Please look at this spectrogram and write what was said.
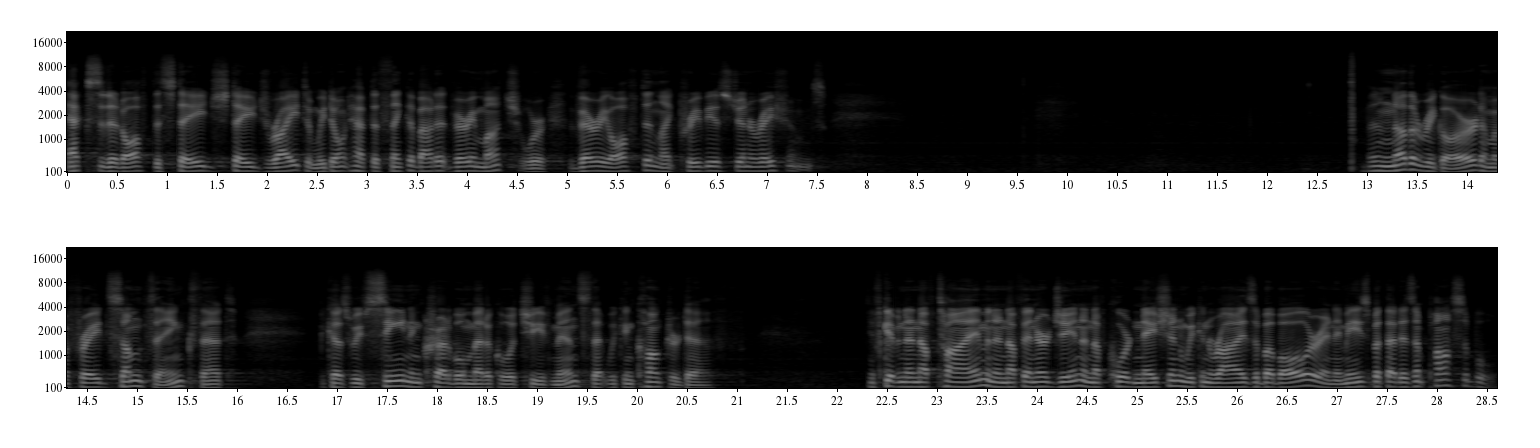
exited off the stage, stage right, and we don't have to think about it very much or very often like previous generations. But in another regard, I'm afraid some think that because we've seen incredible medical achievements, that we can conquer death. If given enough time and enough energy and enough coordination, we can rise above all our enemies, but that isn't possible.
